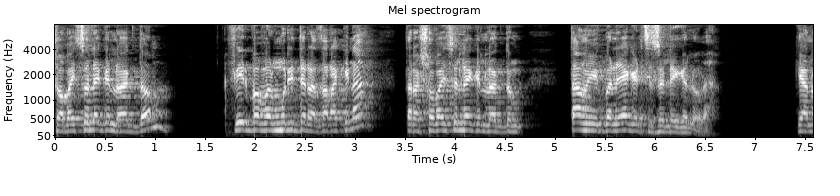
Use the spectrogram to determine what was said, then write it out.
সবাই চলে গেল একদম ফির বাবার মুড়িদেরা যারা কিনা তারা সবাই চলে গেল একদম তামি একবার এগেছে চলে গেল কেন?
